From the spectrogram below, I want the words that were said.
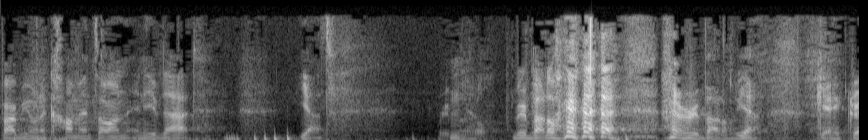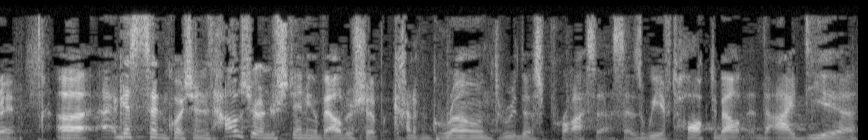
Barb, you want to comment on any of that yet? Rebuttal. Rebuttal. Rebuttal, yeah. Okay, great. Uh, I guess the second question is how's your understanding of eldership kind of grown through this process as we have talked about the idea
